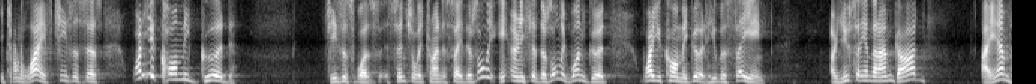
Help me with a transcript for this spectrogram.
eternal life? Jesus says, Why do you call me good? Jesus was essentially trying to say, There's only, and he said, There's only one good. Why you call me good? He was saying, Are you saying that I'm God? I am,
